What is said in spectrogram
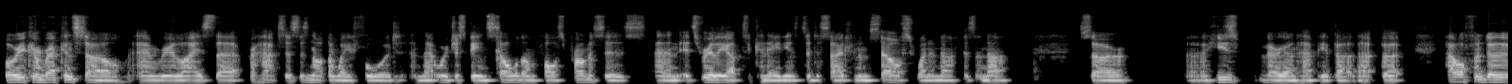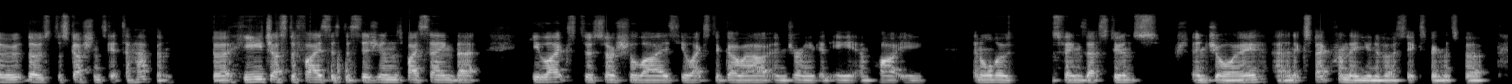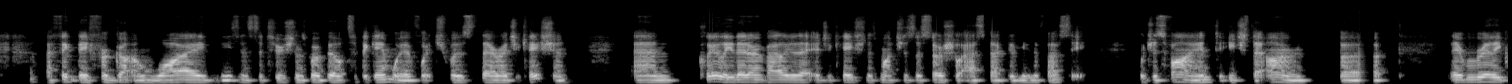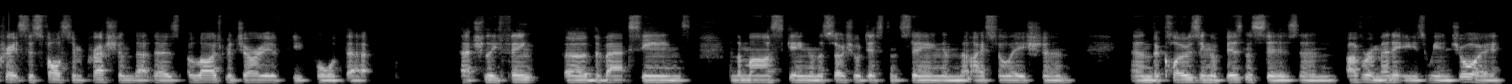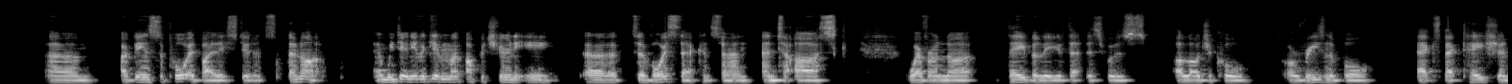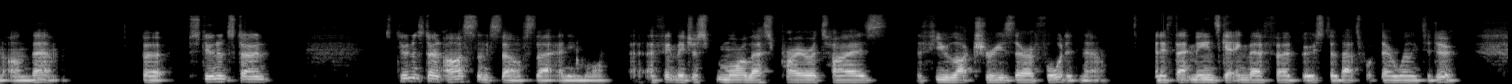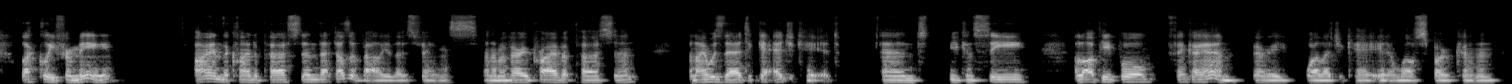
or we can reconcile and realize that perhaps this is not the way forward and that we're just being sold on false promises. And it's really up to Canadians to decide for themselves when enough is enough. So uh, he's very unhappy about that. But how often do those discussions get to happen? But he justifies his decisions by saying that he likes to socialize, he likes to go out and drink and eat and party and all those things that students enjoy and expect from their university experience. But I think they've forgotten why these institutions were built to begin with, which was their education. And clearly they don't value their education as much as the social aspect of university, which is fine to each their own. But it really creates this false impression that there's a large majority of people that actually think the vaccines and the masking and the social distancing and the isolation and the closing of businesses and other amenities we enjoy um, are being supported by these students. They're not. And we didn't even give them an opportunity uh, to voice their concern and to ask whether or not they believe that this was a logical or reasonable expectation on them. But students don't students don't ask themselves that anymore. I think they just more or less prioritize the few luxuries they're afforded now. And if that means getting their third booster, that's what they're willing to do. Luckily for me, I am the kind of person that doesn't value those things. And I'm a very private person. And I was there to get educated. And you can see a lot of people think I am very well educated and well spoken. And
